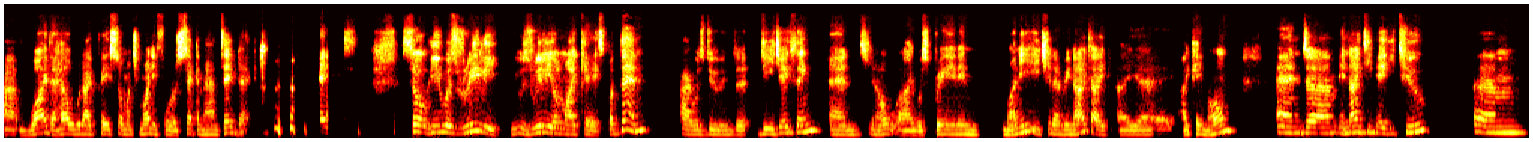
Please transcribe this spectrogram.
Uh, why the hell would I pay so much money for a secondhand tape deck? so he was really he was really on my case. But then I was doing the DJ thing, and you know I was bringing in money each and every night. I I, uh, I came home, and um, in 1982, um,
